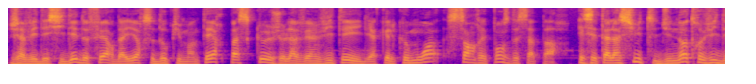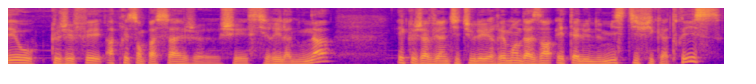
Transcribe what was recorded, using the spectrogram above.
J'avais décidé de faire d'ailleurs ce documentaire parce que je l'avais invité il y a quelques mois sans réponse de sa part. Et c'est à la suite d'une autre vidéo que j'ai fait après son passage chez Cyril Hanouna et que j'avais intitulé Raymond Hazan est-elle une mystificatrice?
